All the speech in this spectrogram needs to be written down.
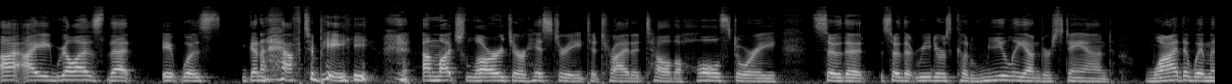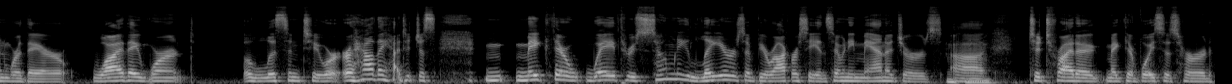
I, I realized that it was going to have to be a much larger history to try to tell the whole story, so that so that readers could really understand why the women were there, why they weren't listened to, or, or how they had to just m- make their way through so many layers of bureaucracy and so many managers uh, to try to make their voices heard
